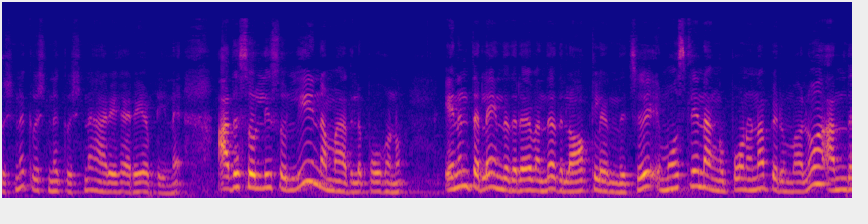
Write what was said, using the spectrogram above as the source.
கிருஷ்ண கிருஷ்ண கிருஷ்ண ஹரே ஹரே அப்படின்னு. அதை சொல்லி சொல்லி நம்ம அதில் போகணும். என்னன்னு தெரில இந்த தடவை வந்து அது லாக்கில் இருந்துச்சு. மோஸ்ட்லி நாங்கள் போனோன்னா பெரும்பாலும் அந்த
